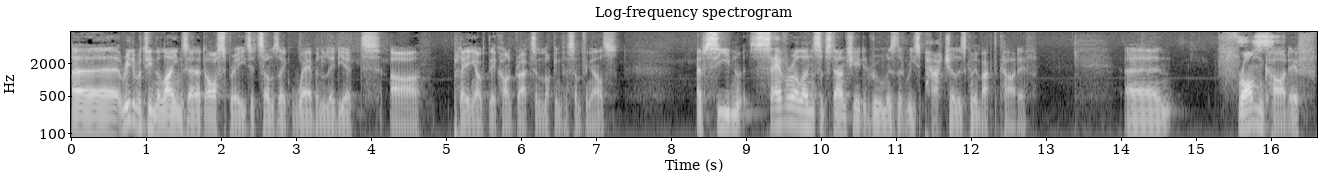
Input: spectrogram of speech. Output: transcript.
Uh, reading between the lines then at Ospreys, it sounds like Webb and Lydiate are playing out their contracts and looking for something else. I've seen several unsubstantiated rumours that Rhys Patchell is coming back to Cardiff. And from Cardiff,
